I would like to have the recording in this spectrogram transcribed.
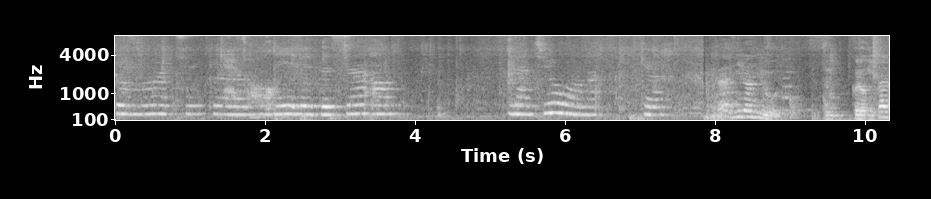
Comment as-tu colorié les dessins en nature ou en marqueur Ni l'un ni l'autre. Je ne colorie pas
